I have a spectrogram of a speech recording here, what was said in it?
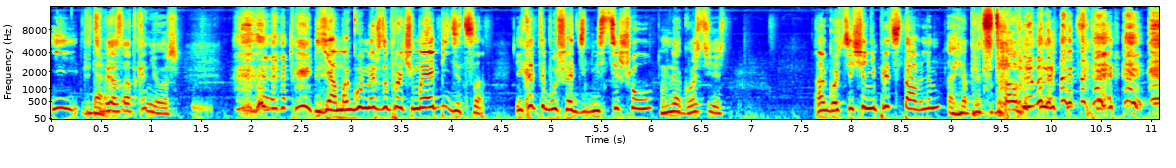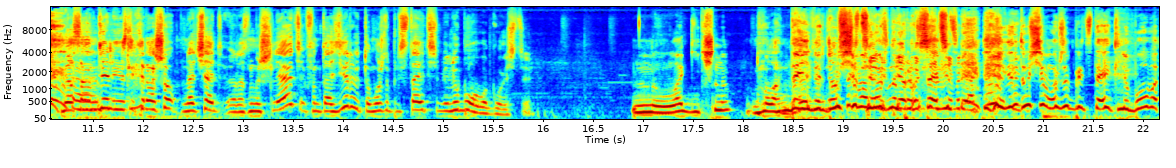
И Ты да. тебя заткнешь. я могу, между прочим, и обидеться. И как ты будешь один вести шоу? У меня гость есть. А гость еще не представлен. А я представлю. На самом деле, если хорошо начать размышлять, фантазировать, то можно представить себе любого гостя. Ну, логично. Ну ладно, Да и ведущего можно 1 представить. И ведущего можно представить любого.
